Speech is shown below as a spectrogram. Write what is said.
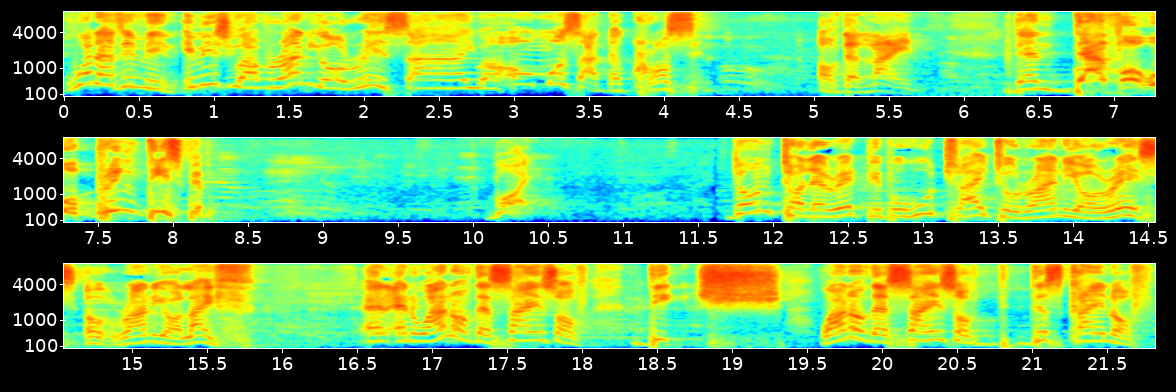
What does it mean? It means you have run your race. Uh, you are almost at the crossing of the line. Then devil will bring these people. Boy, don't tolerate people who try to run your race or oh, run your life. And, and one of the signs of the shh, one of the signs of this kind of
